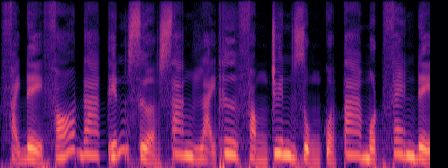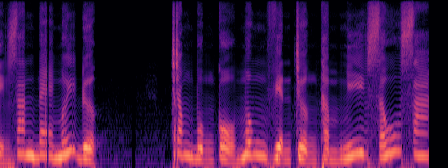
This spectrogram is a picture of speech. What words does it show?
Phải để phó đa tiến sửa sang lại thư phòng chuyên dụng của ta một phen để gian đe mới được. Trong bụng cổ mông viện trưởng thẩm nghĩ xấu xa.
